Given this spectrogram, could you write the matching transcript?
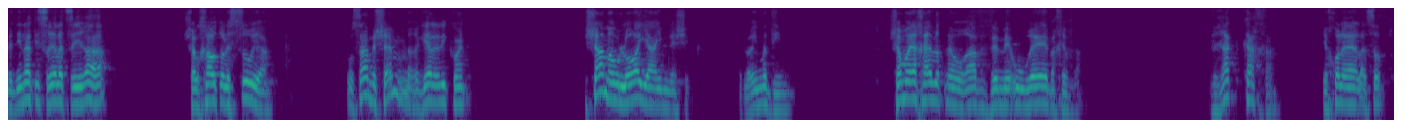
ומדינת ישראל הצעירה שלחה אותו לסוריה, פורסם בשם מרגל אלי כהן. שם הוא לא היה עם נשק, לא עם מדים. שם הוא היה חייב להיות מעורב ומעורה בחברה. ורק ככה יכול היה לעשות,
